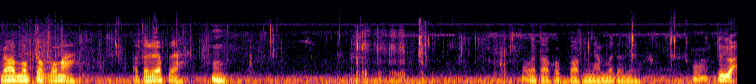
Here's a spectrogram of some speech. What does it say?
เราหมกจกบ่มาเอาแตัวเรือเปื่ออมโอ้ต่อกรอบๆยำเมื่อโดนเลยดูอะ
